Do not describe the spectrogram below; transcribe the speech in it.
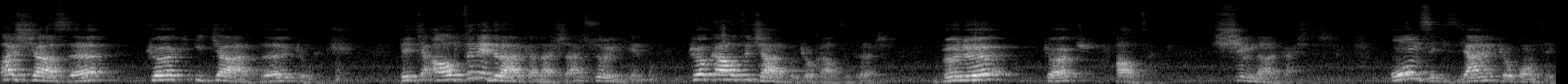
Aşağısı kök 2 artı kök 3. Peki 6 nedir arkadaşlar? Söyleyeyim. Kök 6 çarpı kök 6'dır. Bölü kök 6. Şimdi arkadaşlar. 18 yani kök 18.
